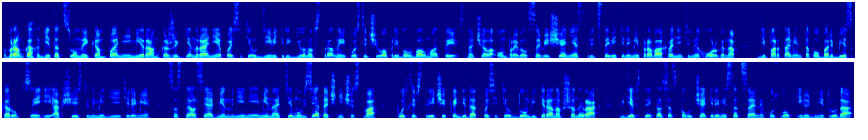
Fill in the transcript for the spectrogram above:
В рамках агитационной кампании Мирам Кажикин ранее посетил 9 регионов страны, после чего прибыл в Алматы. Сначала он провел совещание с представителями правоохранительных органов, Департамента по борьбе с коррупцией и общественными деятелями. Состоялся обмен мнениями на тему взяточничества. После встречи кандидат посетил Дом ветеранов Шанырак, где встретился с получателями социальных услуг и людьми труда.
